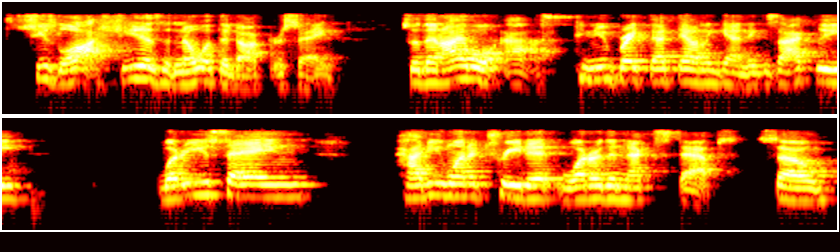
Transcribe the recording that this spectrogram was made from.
she's lost. She doesn't know what the doctor's saying. So then I will ask, can you break that down again? Exactly what are you saying? How do you want to treat it? What are the next steps? So,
